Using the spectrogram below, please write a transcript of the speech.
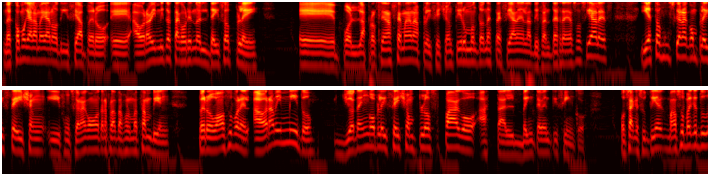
no es como que la mega noticia, pero eh, ahora mismo está corriendo el Days of Play. Eh, por las próximas semanas, PlayStation tiene un montón de especiales en las diferentes redes sociales. Y esto funciona con PlayStation y funciona con otras plataformas también. Pero vamos a suponer, ahora mismito, yo tengo PlayStation Plus pago hasta el 2025. O sea que tú tienes, vamos a suponer que, tú,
